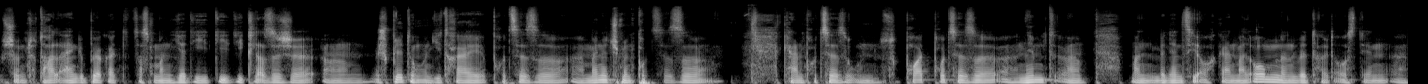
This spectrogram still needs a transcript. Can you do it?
schon total eingebürgert, dass man hier die, die, die klassische ähm, Splittung in die drei Prozesse, äh, Managementprozesse, Kernprozesse und Supportprozesse äh, nimmt. Äh, man benennt sie auch gern mal um, dann wird halt aus den äh,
